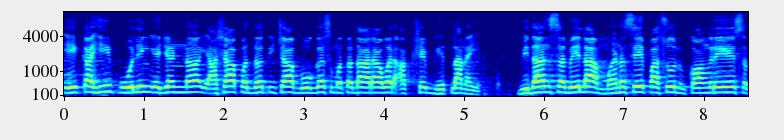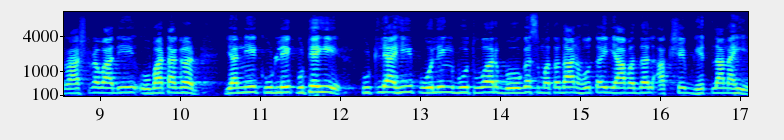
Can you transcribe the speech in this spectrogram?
एकाही पोलिंग एजंटनं अशा पद्धतीच्या बोगस मतदारावर आक्षेप घेतला नाही. विधानसभेला मनसेपासून काँग्रेस राष्ट्रवादी उबाटा गट यांनी कुठले कुठेही कुठल्याही पोलिंग बूथवर बोगस मतदान होतं याबद्दल आक्षेप घेतला नाही.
